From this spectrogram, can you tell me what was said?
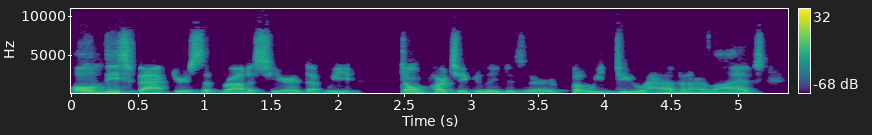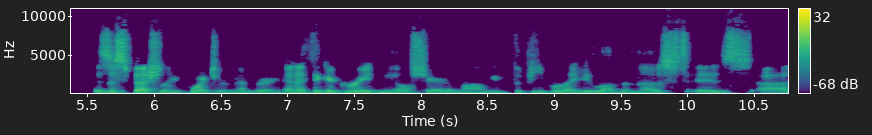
all of these factors that brought us here that we don't particularly deserve, but we do have in our lives is especially important to remember. And I think a great meal shared among the people that you love the most is uh,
